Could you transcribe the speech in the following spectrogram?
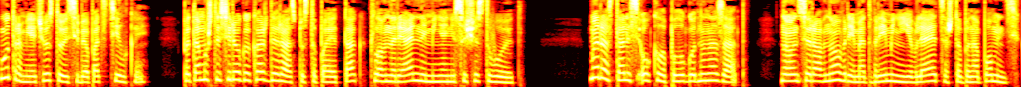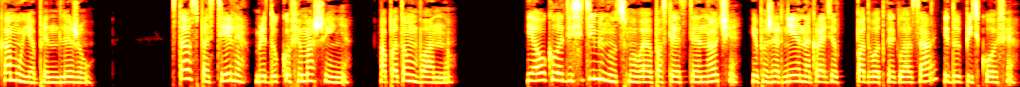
Утром я чувствую себя подстилкой, потому что Серега каждый раз поступает так, словно реально меня не существует. Мы расстались около полугода назад, но он все равно время от времени является, чтобы напомнить, кому я принадлежу. Встав с постели, бреду к кофемашине, а потом в ванну. Я около десяти минут смываю последствия ночи и, пожирнее накрасив подводкой глаза, иду пить кофе.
